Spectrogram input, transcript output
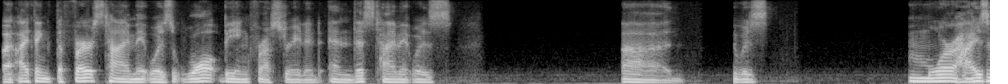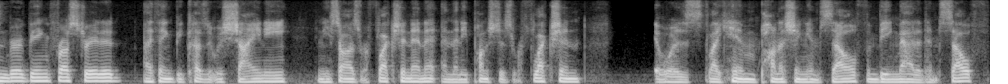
But I think the first time it was Walt being frustrated, and this time it was, uh, it was more Heisenberg being frustrated. I think because it was shiny and he saw his reflection in it, and then he punched his reflection. It was like him punishing himself and being mad at himself.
